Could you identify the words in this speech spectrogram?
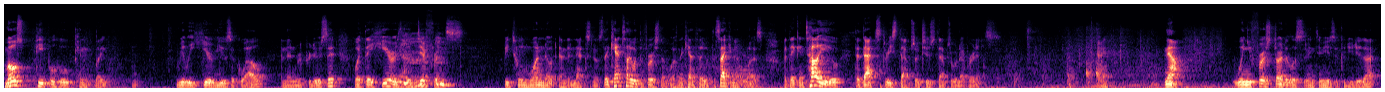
most people who can like really hear music well and then reproduce it, what they hear is the difference between one note and the next note. So they can't tell you what the first note was, and they can't tell you what the second note was, but they can tell you that that's three steps or two steps or whatever it is. Okay. Now, when you first started listening to music, could you do that?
